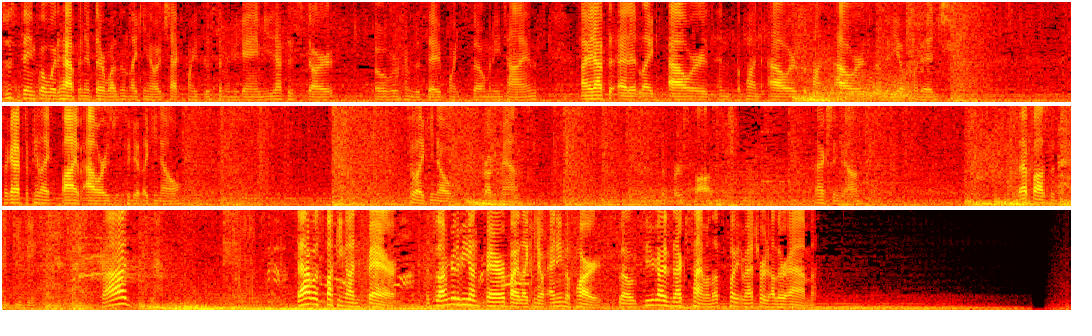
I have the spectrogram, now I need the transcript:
Just think what would happen if there wasn't, like, you know, a checkpoint system in the game. You'd have to start over from the save point so many times. I'd have to edit, like, hours and upon hours upon hours of video footage. Like I'd have to pay like five hours just to get like you know to like you know rug mass. The first boss. Actually no. That boss was easy. God That was fucking unfair. And so I'm gonna be unfair by like, you know, ending the part. So see you guys next time and let's play Metroid Other M.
